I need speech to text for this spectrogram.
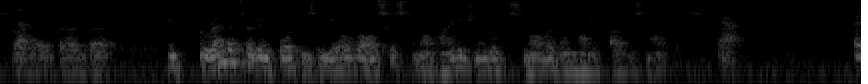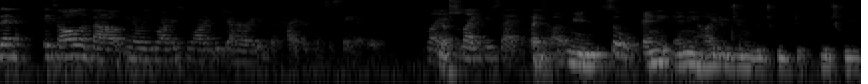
So yeah. The, the, the relative importance in the overall system of hydrogen will be smaller than hydrocarbons nowadays. Yeah. But then it's all about, you know, you want to, you want to be generating this hydrogen sustainably. Like, yes. like you said. And I mean, so any any hydrogen which we do, which we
